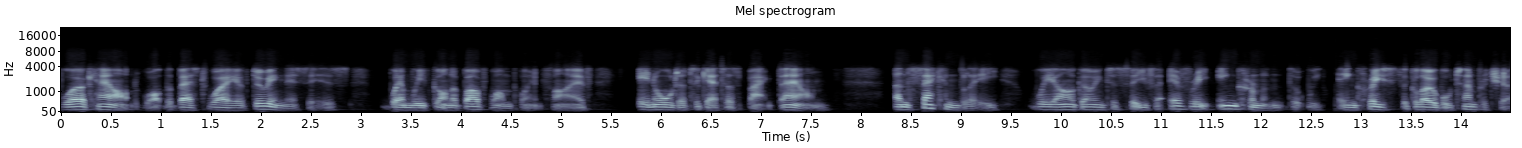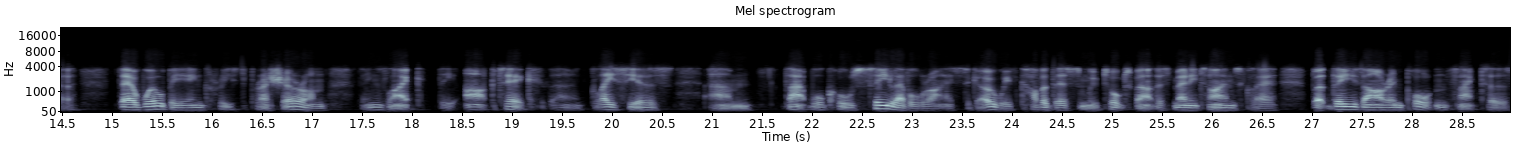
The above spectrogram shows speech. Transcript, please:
work out what the best way of doing this is when we've gone above 1.5 in order to get us back down. And secondly, we are going to see for every increment that we increase the global temperature, there will be increased pressure on things like the Arctic, uh, glaciers. Um, that will cause sea level rise to go. We've covered this and we've talked about this many times, Clare, but these are important factors.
